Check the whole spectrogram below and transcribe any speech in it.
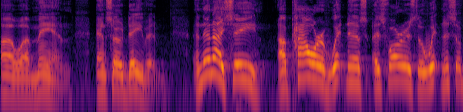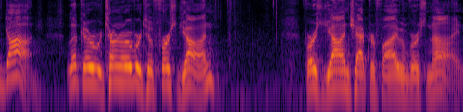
uh, man? And so David. And then I see a power of witness as far as the witness of God. Look over, turn over to 1 John, 1 John chapter 5 and verse 9,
